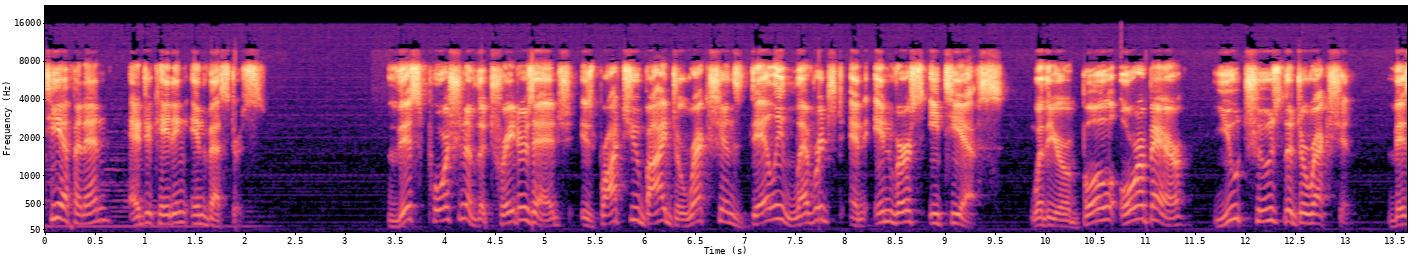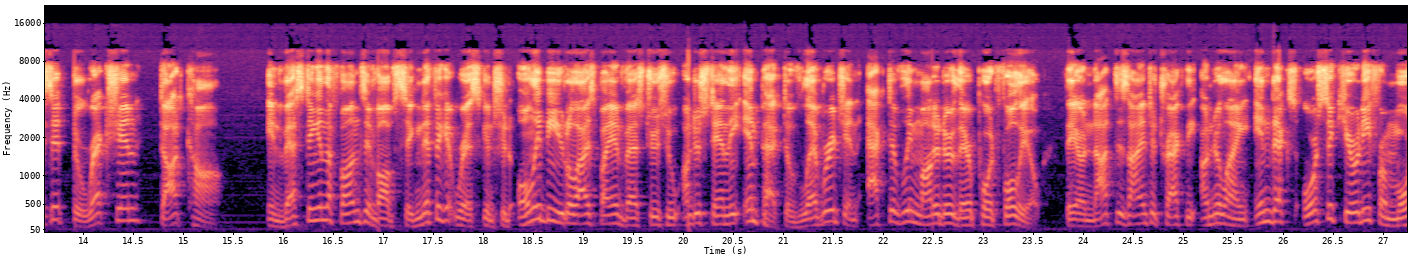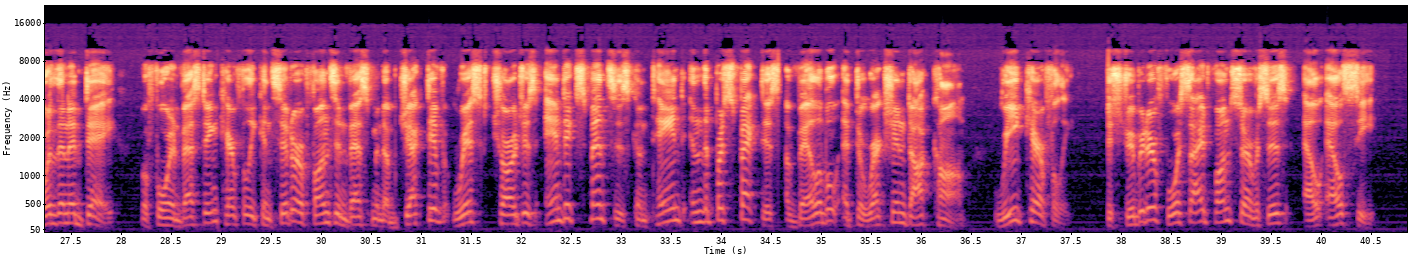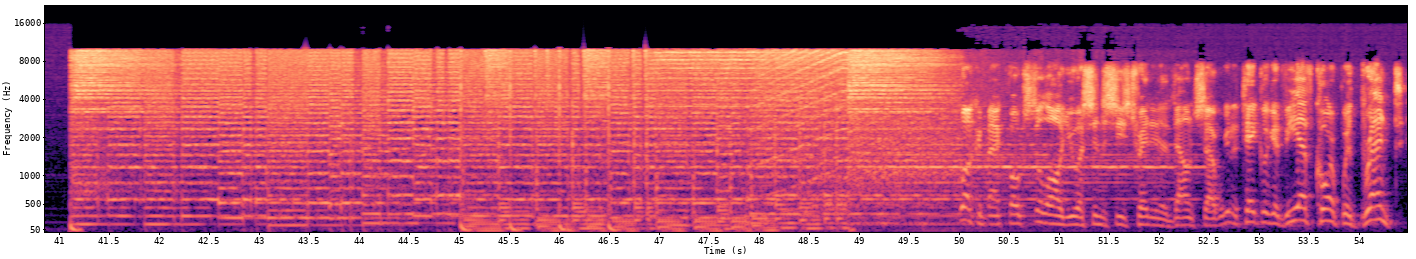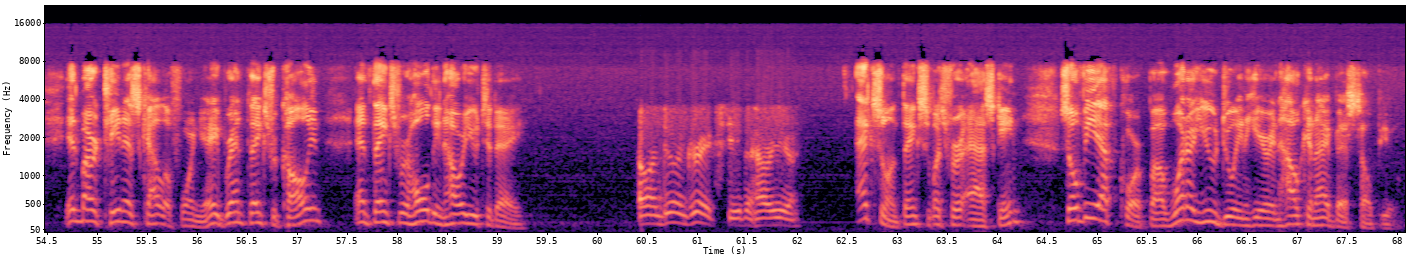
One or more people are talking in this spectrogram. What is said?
TFNN, educating investors. This portion of the Trader's Edge is brought to you by Direxion's daily leveraged and inverse ETFs. Whether you're a bull or a bear, you choose the direction. Visit direxion.com. Investing in the funds involves significant risk and should only be utilized by investors who understand the impact of leverage and actively monitor their portfolio. They are not designed to track the underlying index or security for more than a day. Before investing, carefully consider a fund's investment objective, risk, charges, and expenses contained in the prospectus available at direxion.com. Read carefully. Distributor Foreside Fund Services, LLC. Welcome back, folks. Still all U.S. indices trading the downside. We're going to take a look at VF Corp with Brent in Martinez, California. Hey, Brent, thanks for calling and thanks for holding. How are you today? Oh, I'm doing great, Stephen. How are you? Excellent. Thanks so much for asking. So, VF Corp, uh, what are you doing here and how can I best help you?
